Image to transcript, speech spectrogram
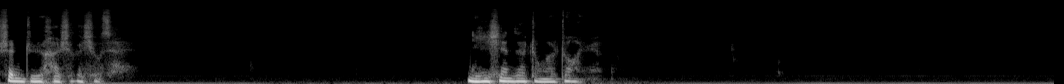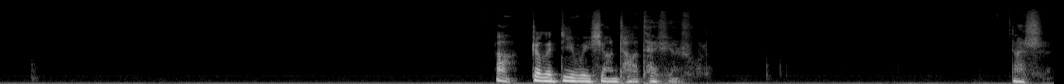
甚至于还是个秀才，你现在中了状元了啊！这个地位相差太悬殊了但是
